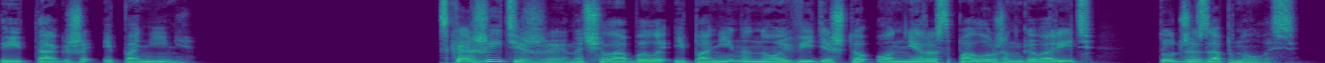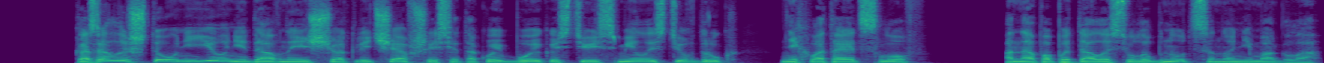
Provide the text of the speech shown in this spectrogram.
«ты» также Эпонине. «Скажите же», — начала было Ипонина, но, видя, что он не расположен говорить, тут же запнулась. Казалось, что у нее, недавно еще отличавшейся такой бойкостью и смелостью, вдруг не хватает слов. Она попыталась улыбнуться, но не могла.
